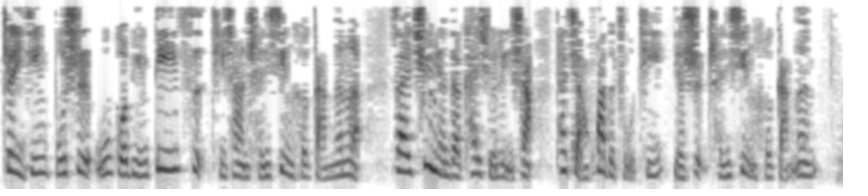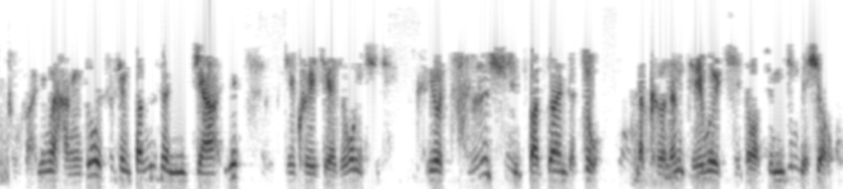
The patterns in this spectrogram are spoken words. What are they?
这已经不是吴国平第一次提倡诚信和感恩了。在去年的开学礼上，他讲话的主题也是诚信和感恩。因为很多事情本身你讲一次就可以解决问题的。要持续不断的做，那可能才会起到真正的效果。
